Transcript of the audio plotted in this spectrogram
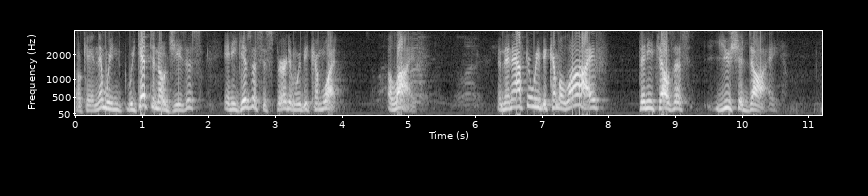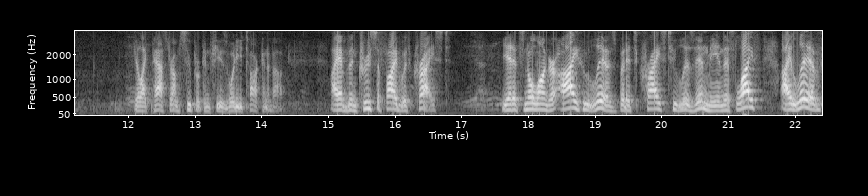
Okay, and then we, we get to know Jesus, and He gives us His Spirit, and we become what? Alive. And then after we become alive, then he tells us, you should die. You're like, Pastor, I'm super confused. What are you talking about? I have been crucified with Christ. Yet it's no longer I who lives, but it's Christ who lives in me. In this life I live,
